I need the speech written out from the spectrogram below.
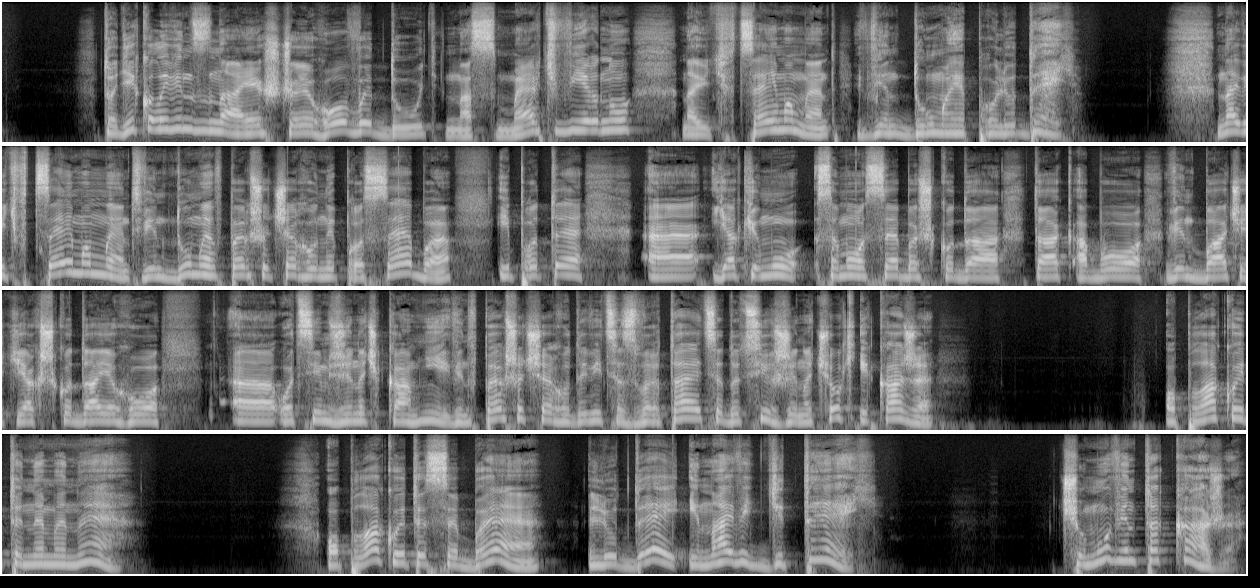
тоді, коли він знає, що його ведуть на смерть вірну, навіть в цей момент він думає про людей. Навіть в цей момент він думає в першу чергу не про себе і про те, е, як йому самого себе шкода, так, або він бачить, як шкода його е, оцім жіночкам. Ні, він в першу чергу, дивіться, звертається до цих жіночок і каже: оплакуйте не мене. Оплакуйте себе, людей і навіть дітей. Чому він так каже?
